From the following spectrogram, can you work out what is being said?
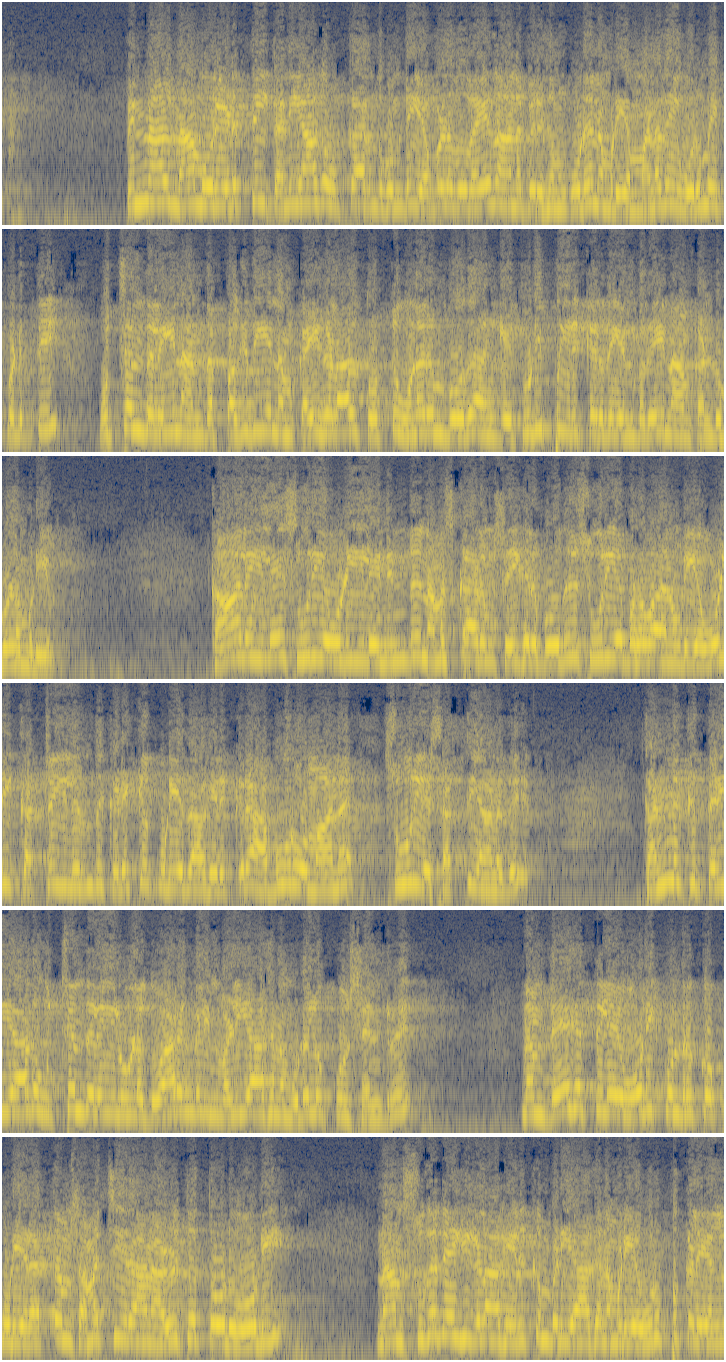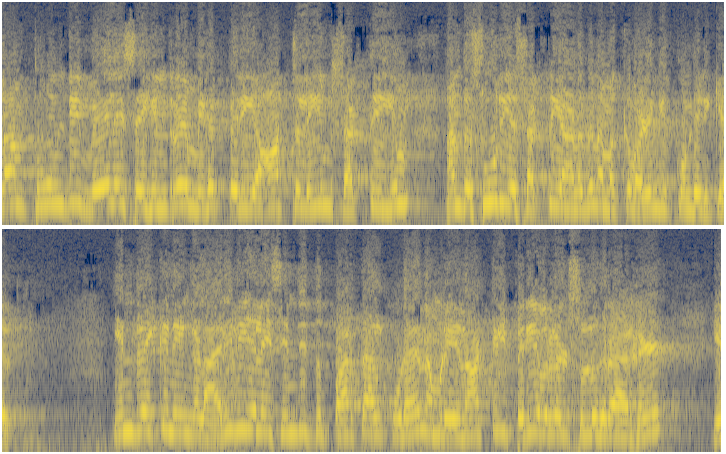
பின்னால் நாம் ஒரு இடத்தில் தனியாக உட்கார்ந்து கொண்டு எவ்வளவு வயதான பிறகும் கூட நம்முடைய மனதை ஒருமைப்படுத்தி உச்சந்தலையின் அந்த பகுதியை நம் கைகளால் தொட்டு உணரும் போது அங்கே துடிப்பு இருக்கிறது என்பதை நாம் கண்டுகொள்ள முடியும். காலையிலே சூரிய ஒளியிலே நின்று நமஸ்காரம் செய்கிற போது சூரிய பகவானுடைய ஒளி கற்றையிலிருந்து கிடைக்கக்கூடியதாக இருக்கிற அபூர்வமான சூரிய சக்தியானது கண்ணுக்கு தெரியாத உச்சந்தலையில் உள்ள துவாரங்களின் வழியாக நம் உடலுக்குள் சென்று நம் தேகத்திலே ஓடிக்கொண்டிருக்கக்கூடிய ரத்தம் சமச்சீரான அழுத்தத்தோடு ஓடி நாம் சுகதேகிகளாக இருக்கும்படியாக நம்முடைய உறுப்புகளை எல்லாம் தூண்டி வேலை செய்கின்ற மிகப்பெரிய ஆற்றலையும் சக்தியும் அந்த சூரிய சக்தியானது நமக்கு வழங்கிக் கொண்டிருக்கிறது. இன்றைக்கு நீங்கள் அறிவியலை சிந்தித்து பார்த்தால் கூட நம்முடைய நாட்டில் பெரியவர்கள் சொல்லுகிறார்கள்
